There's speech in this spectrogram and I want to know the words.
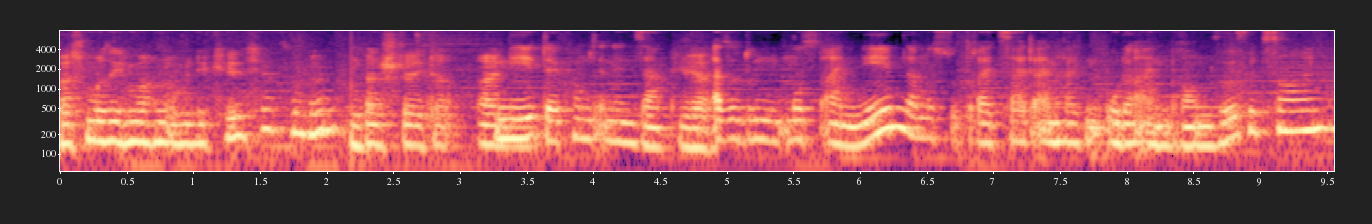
Was muss ich machen, um in die Kirche zu gehen? Und dann stelle ich da ein. Nee, der kommt in den Sack. Ja. Also du musst einen nehmen, dann musst du drei Zeiteinheiten oder einen braunen Würfel zahlen.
